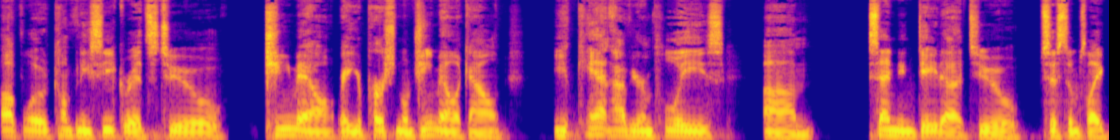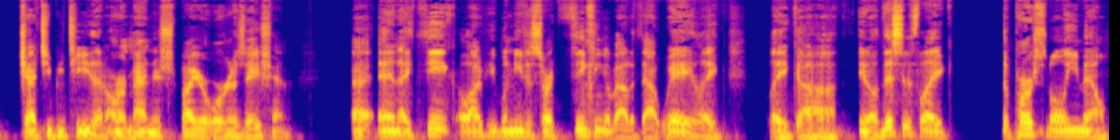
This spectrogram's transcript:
upload company secrets to Gmail, right? Your personal Gmail account, you can't have your employees um, sending data to systems like ChatGPT that aren't managed by your organization. Uh, and I think a lot of people need to start thinking about it that way. Like, like, uh, you know, this is like the personal email,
